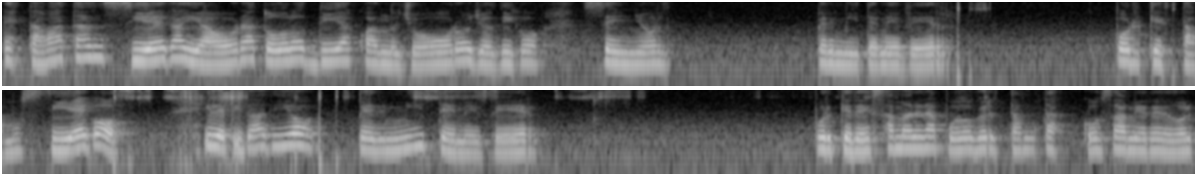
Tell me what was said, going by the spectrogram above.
estaba tan ciega y ahora todos los días cuando yo oro, yo digo, Señor, permíteme ver porque estamos ciegos. Y le pido a Dios, permíteme ver. Porque de esa manera puedo ver tantas cosas a mi alrededor,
